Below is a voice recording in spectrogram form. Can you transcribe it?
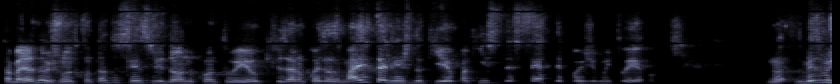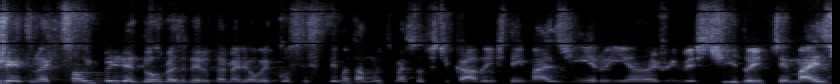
trabalhando junto, com tanto senso de dono quanto eu, que fizeram coisas mais inteligentes do que eu para que isso dê certo depois de muito erro. Do mesmo jeito, não é que só o empreendedor brasileiro está melhor, o ecossistema está muito mais sofisticado. A gente tem mais dinheiro em anjo investido, a gente tem mais,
